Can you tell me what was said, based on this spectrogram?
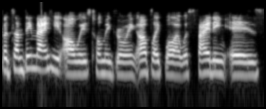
but something that he always told me growing up, like while I was fighting, is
